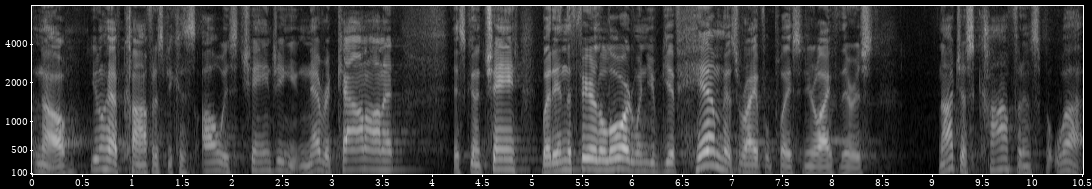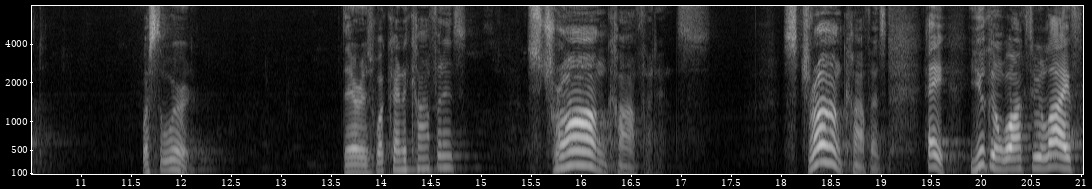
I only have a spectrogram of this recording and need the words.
No, you don't have confidence because it's always changing. You can never count on it. It's going to change. But in the fear of the Lord, when you give Him His rightful place in your life, there is not just confidence, but what? What's the word? There is what kind of confidence? Strong confidence. Strong confidence. Hey, you can walk through life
